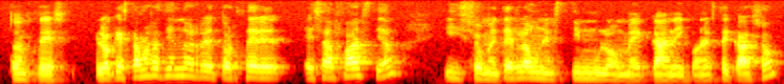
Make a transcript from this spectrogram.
Entonces, lo que estamos haciendo es retorcer esa fascia y someterla a un estímulo mecánico, en este caso,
